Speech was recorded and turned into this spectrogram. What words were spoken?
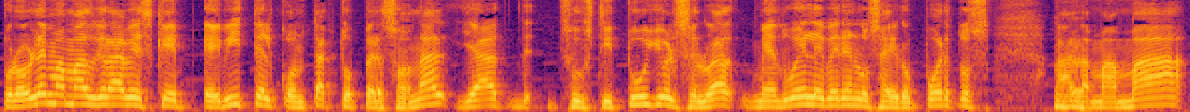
problema más grave es que evite el contacto personal. Ya sustituyo el celular. Me duele ver en los aeropuertos a la mamá,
